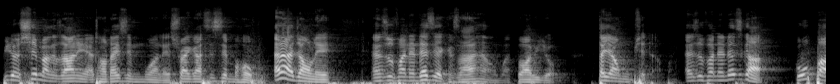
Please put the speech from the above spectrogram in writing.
ပြီးတော့ရှစ်မှကစားနေတဲ့အထောင်တိုက်စစ်မှုကလည်း striker စစ်စစ်မဟုတ်ဘူးအဲ့ဒါကြောင့်လဲ Enzo Fernandez ရဲ့ကစားဟန်ကိုမှတွားပြီးတော့တက်ရောက်မှုဖြစ်တာပေါ့ Enzo Fernandez ကကိုပါ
